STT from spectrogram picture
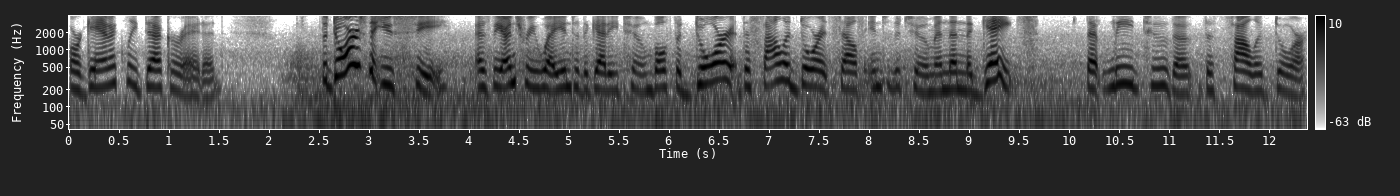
organically decorated. The doors that you see as the entryway into the Getty tomb, both the door, the solid door itself into the tomb, and then the gates that lead to the, the solid door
